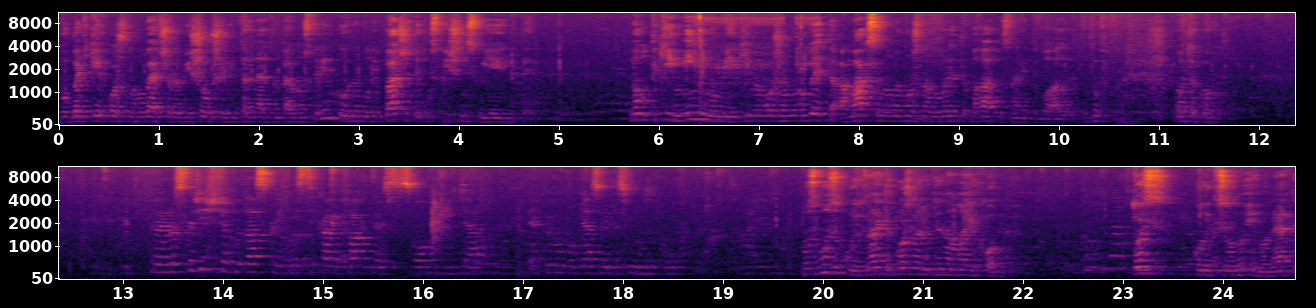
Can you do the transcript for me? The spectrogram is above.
Бо батьки кожного вечора, війшовши в інтернет на певну сторінку, вони будуть бачити успішність своєї дитини. Ну, такі мінімуми, які ми можемо робити, а максимуми можна говорити багато, знаєте, бо але отакого. Е, Розкажіть ще, будь ласка, якісь цікаві факти з свого життя, як ви його пов'язуєте з музикою. Ну, з музикою, знаєте, кожна людина має хобі. Хтось колекціонує монети,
